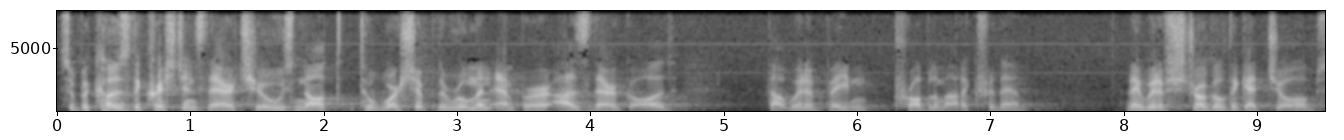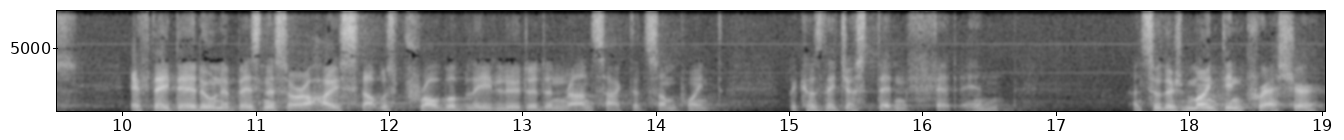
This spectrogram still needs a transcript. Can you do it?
So, because the Christians there chose not to worship the Roman emperor as their God, that would have been problematic for them. They would have struggled to get jobs. If they did own a business or a house, that was probably looted and ransacked at some point because they just didn't fit in. And so there's mounting pressure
